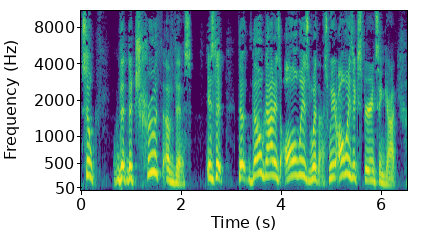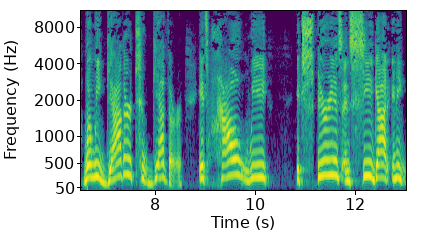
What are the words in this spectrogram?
So the, the truth of this is that the, though God is always with us, we are always experiencing God. When we gather together, it's how we experience and see God in a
